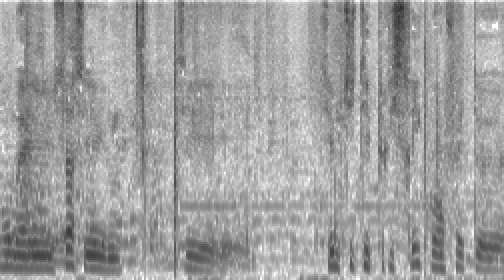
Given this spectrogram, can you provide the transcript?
Bon, ben, ça, c'est, c'est, c'est une petite épicerie, quoi, en fait. euh.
